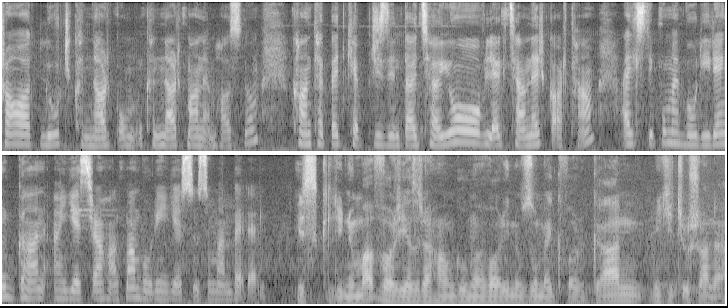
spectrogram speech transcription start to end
շատ լուրջ քննարկում քննարկման եմ հասնում, քան թե պետք է պրեզենտացիայով լեկցիաներ կարդամ, այլ ստիպում եմ, որ իրենք գան այն եզրահանգման, որին ես ուզում եմ բերել։ Իսկ լինում է, որ եզրահանգումը, որին ուզում եք որ կան, մի քիչ ուշանա։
